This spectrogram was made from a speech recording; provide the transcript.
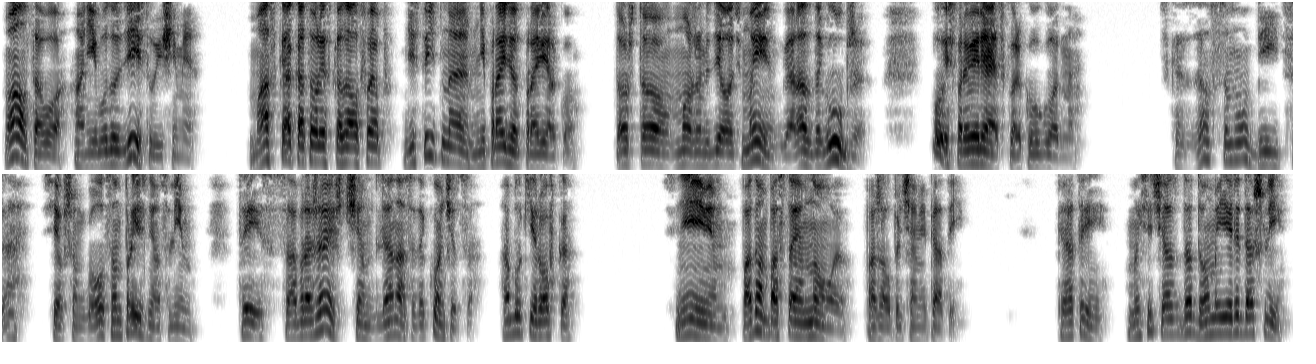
Мало того, они будут действующими. Маска, о которой сказал Фэб, действительно не пройдет проверку. То, что можем сделать мы, гораздо глубже. Пусть проверяет сколько угодно. Сказал самоубийца, севшим голосом произнес Лин. Ты соображаешь, чем для нас это кончится? А блокировка? Снимем, потом поставим новую, пожал плечами пятый. Пятый, мы сейчас до дома еле дошли,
